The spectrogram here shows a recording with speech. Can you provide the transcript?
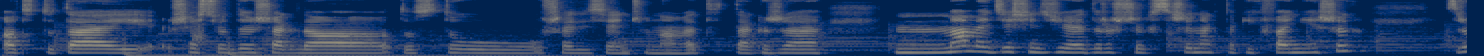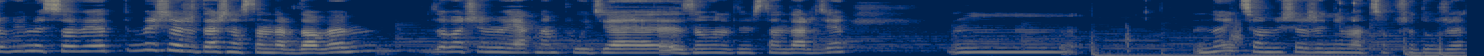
od tutaj 6 dyszek do, do 160 nawet. Także mm, mamy 10 droższych skrzynek, takich fajniejszych. Zrobimy sobie, myślę, że też na standardowym. Zobaczymy, jak nam pójdzie znowu na tym standardzie. Mm, No i co, myślę, że nie ma co przedłużać.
